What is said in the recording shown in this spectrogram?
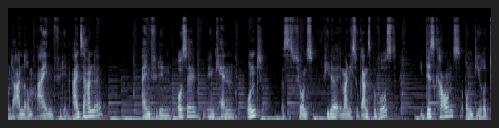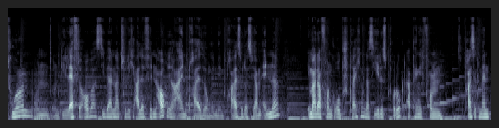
unter anderem einen für den Einzelhandel, einen für den Wholesale, wie wir ihn kennen und, das ist für uns viele immer nicht so ganz bewusst, die Discounts und die Retouren und, und die Leftovers, die werden natürlich alle finden auch ihre Einpreisung in dem Preis, sodass wir am Ende immer davon grob sprechen, dass jedes Produkt abhängig vom Preissegment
